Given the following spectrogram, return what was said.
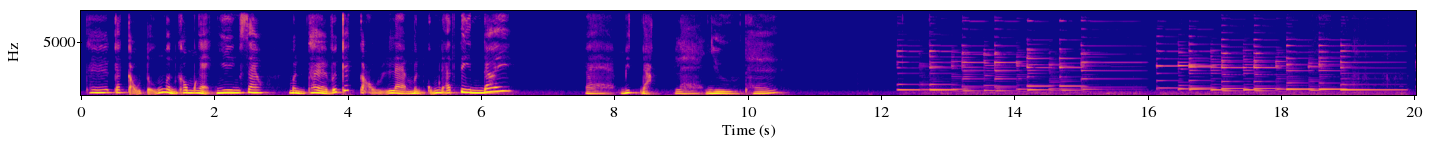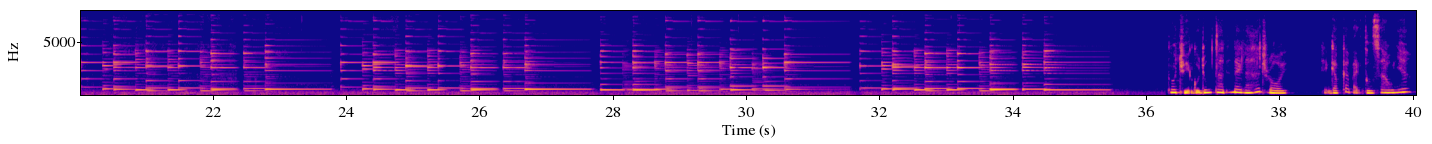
Thế các cậu tưởng mình không ngạc nhiên sao? Mình thề với các cậu là mình cũng đã tin đấy. Và mít đặt là như thế. Chuyện của chúng ta đến đây là hết rồi. Hẹn gặp các bạn tuần sau nhé.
